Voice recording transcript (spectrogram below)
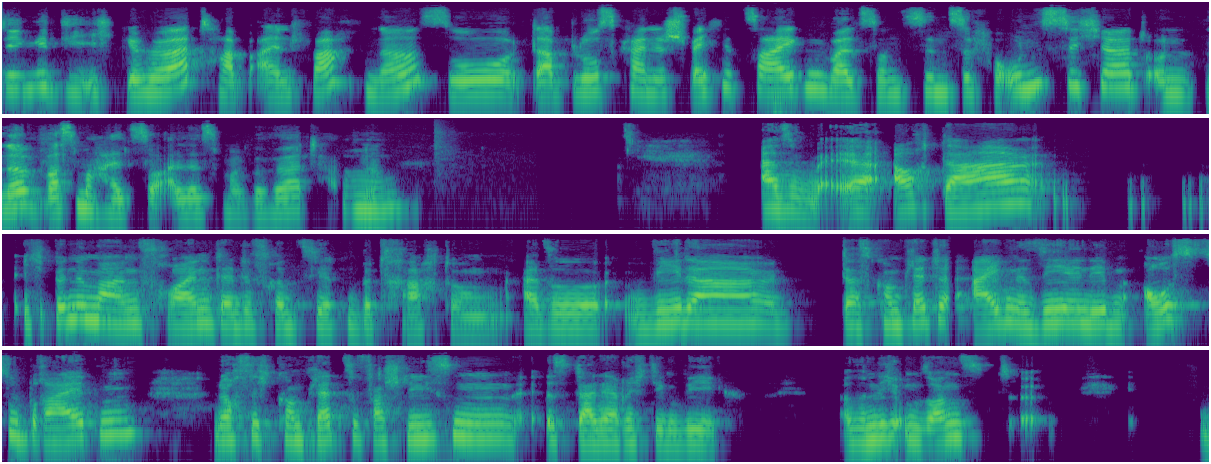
Dinge, die ich gehört habe einfach, ne, so da bloß keine Schwäche zeigen, weil sonst sind sie verunsichert und ne, was man halt so alles mal gehört hat. Ne? Mhm. Also äh, auch da ich bin immer ein Freund der differenzierten Betrachtung. Also weder das komplette eigene Seelenleben auszubreiten, noch sich komplett zu verschließen, ist da der richtige Weg. Also nicht umsonst äh,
